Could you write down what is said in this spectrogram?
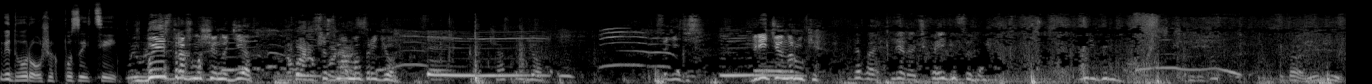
від ворожих позицій. Быстро в машину, дед! Сейчас мама придет. Сейчас придет. Садитесь. Берите ее на руки. Давай, Лерочка, иди сюда. Бери, бери. Сюда, не бейся.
